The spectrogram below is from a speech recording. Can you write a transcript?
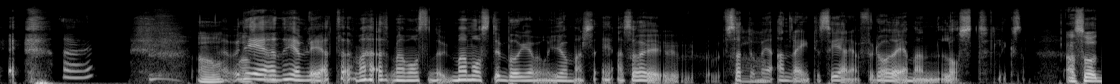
Nej. Ja, man Det är en hemlighet. Man, måste, man måste börja med att gömma sig. Alltså, så att de Ja. andra inte ser en, för då är man lost. Liksom. Alltså,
